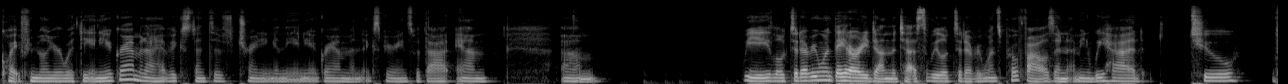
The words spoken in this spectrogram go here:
quite familiar with the enneagram, and I have extensive training in the enneagram and experience with that. And um, we looked at everyone. They had already done the test, so we looked at everyone's profiles, and I mean, we had two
